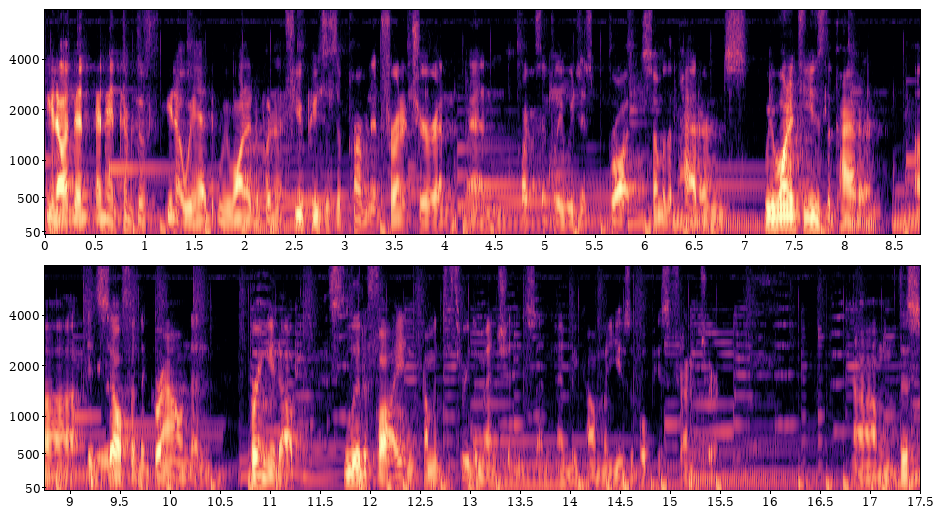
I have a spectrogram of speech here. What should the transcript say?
you know, and then and in terms of, you know, we had we wanted to put in a few pieces of permanent furniture, and and quite simply, we just brought some of the patterns. We wanted to use the pattern uh, itself in the ground and bring it up, solidify, and come into three dimensions and, and become a usable piece of furniture. Um, this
